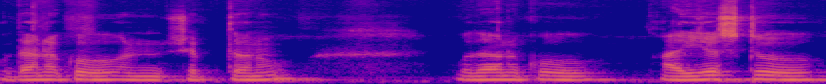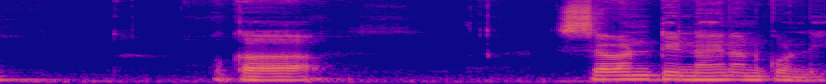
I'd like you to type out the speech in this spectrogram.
ఉదాహరణకు నేను చెప్తాను. ఉదాహరణకు హయ్యెస్ట్ ఒక సెవెంటీ నైన్ అనుకోండి.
